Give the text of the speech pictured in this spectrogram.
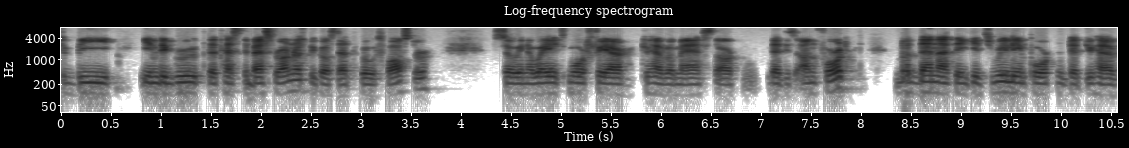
to be in the group that has the best runners because that goes faster. So in a way it's more fair to have a mass start that is unforked but then i think it's really important that you have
